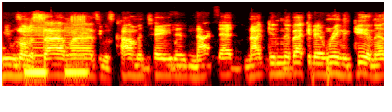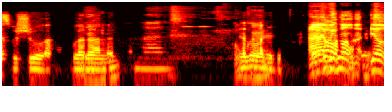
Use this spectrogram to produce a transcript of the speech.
he was on the sidelines. He was commentating, not that, not getting the back of that ring again. That's for sure. But uh, that's Okay. Had to- all right, we gonna yo.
